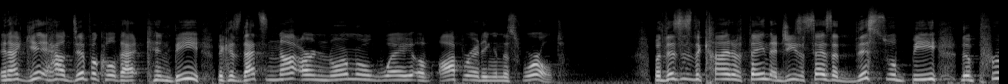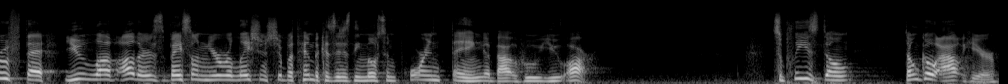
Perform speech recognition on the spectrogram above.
And I get how difficult that can be because that's not our normal way of operating in this world. But this is the kind of thing that Jesus says that this will be the proof that you love others based on your relationship with Him because it is the most important thing about who you are. So please don't, don't go out here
